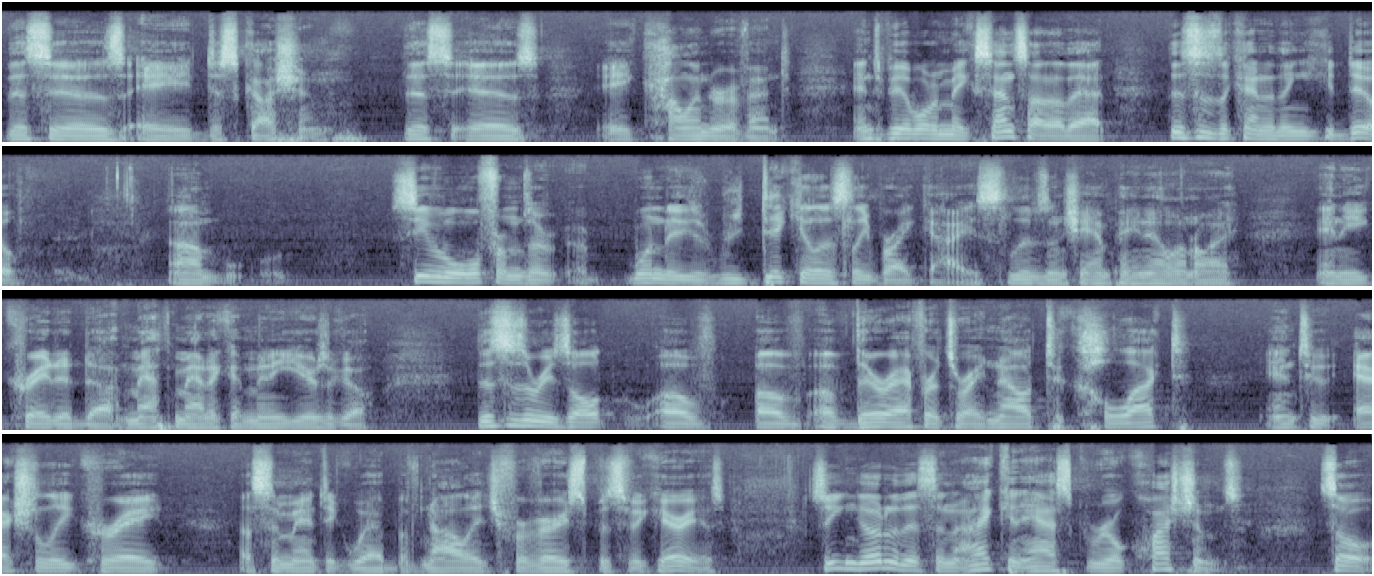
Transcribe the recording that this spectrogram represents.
This is a discussion. This is a calendar event. And to be able to make sense out of that, this is the kind of thing you could do. Um, Stephen Wolfram's a, one of these ridiculously bright guys, lives in Champaign, Illinois, and he created uh, Mathematica many years ago. This is a result of, of, of their efforts right now to collect and to actually create a semantic web of knowledge for very specific areas. So you can go to this and I can ask real questions. So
